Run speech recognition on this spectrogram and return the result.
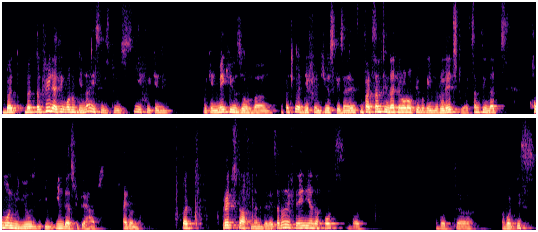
but but but really, I think what would be nice is to see if we can we can make use of um, a particular different use case, and in fact something that a lot of people can relate to, right? Something that's commonly used in industry, perhaps. I don't know. But great stuff nonetheless. I don't know if there are any other thoughts about about uh, about this.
